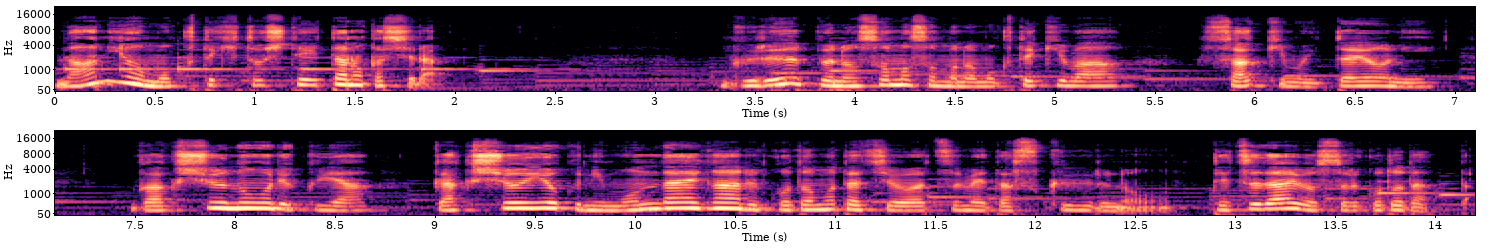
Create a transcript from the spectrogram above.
何を目的としていたのかしら。グループのそもそもの目的はさっきも言ったように学習能力や学習意欲に問題がある子供たちを集めたスクールの手伝いをすることだった。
